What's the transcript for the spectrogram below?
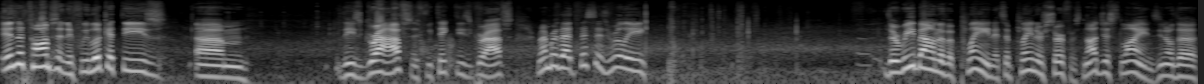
In the Thompson, if we look at these um, these graphs, if we take these graphs, remember that this is really the rebound of a plane. It's a planar surface, not just lines. You know, the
